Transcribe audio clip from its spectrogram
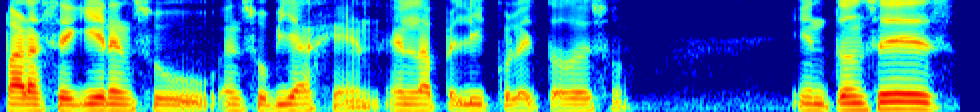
para seguir en su, en su viaje en, la película y todo eso. Y entonces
